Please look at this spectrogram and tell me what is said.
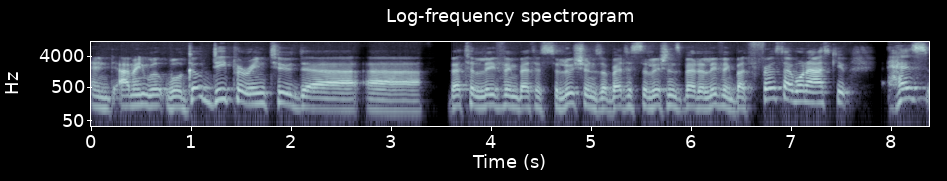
And i mean we'll, we'll go deeper into the uh, better living better solutions or better solutions better living. But first i want to ask you has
